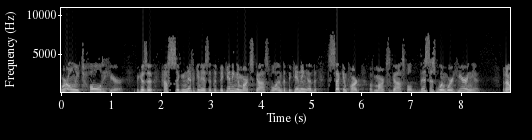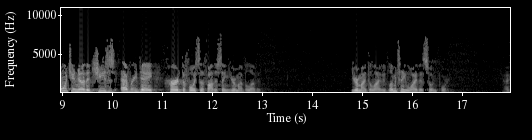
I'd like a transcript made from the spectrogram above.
We're only told here because of how significant it is at the beginning of Mark's gospel and the beginning of the second part of Mark's gospel. This is when we're hearing it. But I want you to know that Jesus every day heard the voice of the Father saying, You're my beloved. You're my delighted. Let me tell you why that's so important. Okay?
